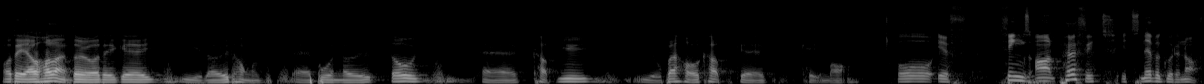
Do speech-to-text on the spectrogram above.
我哋有可能对我哋嘅儿女同诶、呃伴侣都诶、呃、及于遥不可及嘅期望， Or if things aren't perfect, it's never good enough.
